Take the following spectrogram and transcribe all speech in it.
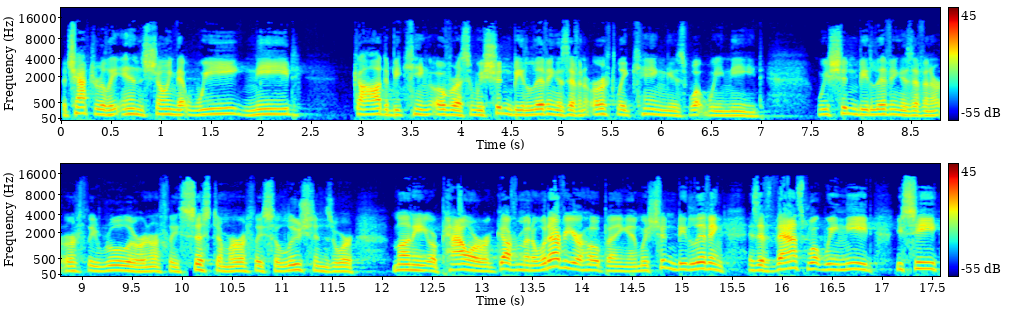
The chapter really ends showing that we need God to be king over us, and we shouldn't be living as if an earthly king is what we need. We shouldn't be living as if an earthly ruler or an earthly system or earthly solutions or money or power or government or whatever you're hoping, and we shouldn't be living as if that's what we need. You see,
